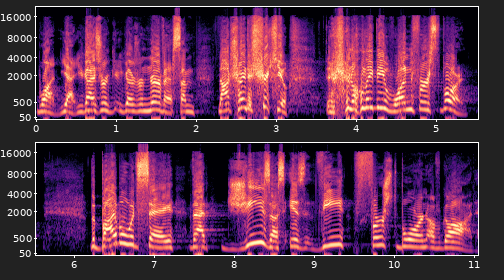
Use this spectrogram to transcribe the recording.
One. Yeah, you guys are you guys are nervous. I'm not trying to trick you. There can only be one firstborn. The Bible would say that Jesus is the firstborn of God.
